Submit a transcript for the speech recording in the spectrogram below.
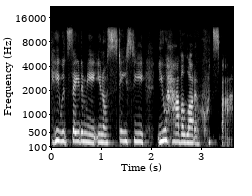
he would say to me, you know, Stacey, you have a lot of chutzpah.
